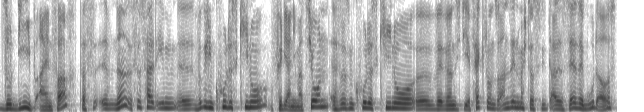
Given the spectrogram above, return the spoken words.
so deep einfach. Das, äh, ne, es ist halt eben äh, wirklich ein cooles Kino für die Animation. Es ist ein cooles Kino, äh, wenn man sich die Effekte und so ansehen möchte. Das sieht alles sehr, sehr gut aus.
